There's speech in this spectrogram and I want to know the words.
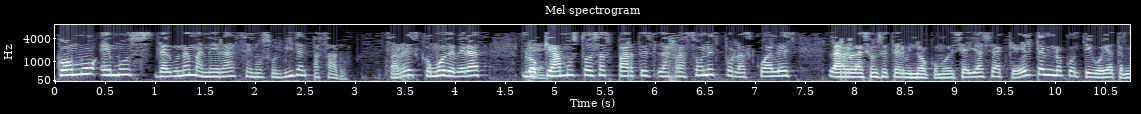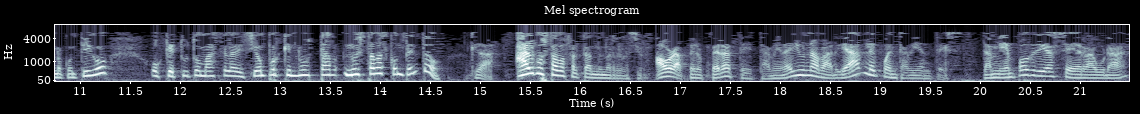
Cómo hemos, de alguna manera, se nos olvida el pasado. ¿Sabes? Cómo de veras bloqueamos todas esas partes, las razones por las cuales la relación se terminó. Como decía, ya sea que él terminó contigo, ella terminó contigo, o que tú tomaste la decisión porque no, no estabas contento. Claro. Algo estaba faltando en la relación. Ahora, pero espérate, también hay una variable, cuentavientes. También podría ser, Aura,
